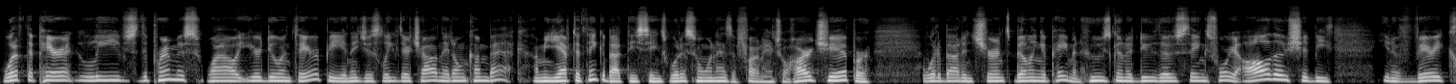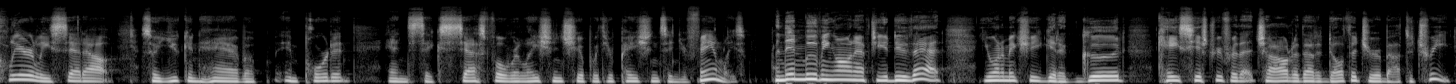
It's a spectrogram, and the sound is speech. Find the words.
What if the parent leaves the premise while you're doing therapy and they just leave their child and they don't come back? I mean, you have to think about these things. What if someone has a financial hardship or what about insurance billing and payment? Who's going to do those things for you? All those should be you know, very clearly set out so you can have a important and successful relationship with your patients and your families. And then moving on after you do that, you want to make sure you get a good case history for that child or that adult that you're about to treat.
